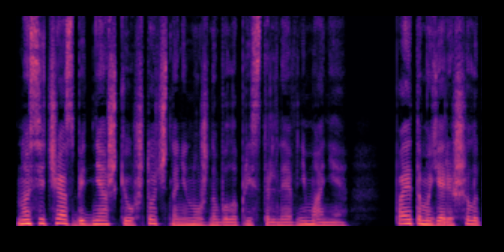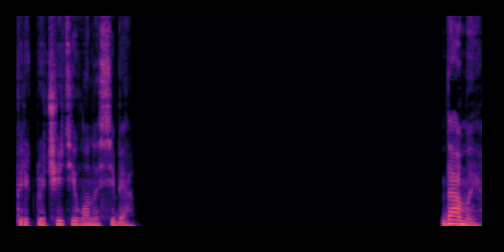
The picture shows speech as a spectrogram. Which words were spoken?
Но сейчас бедняжке уж точно не нужно было пристальное внимание, поэтому я решила переключить его на себя. «Дамы,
